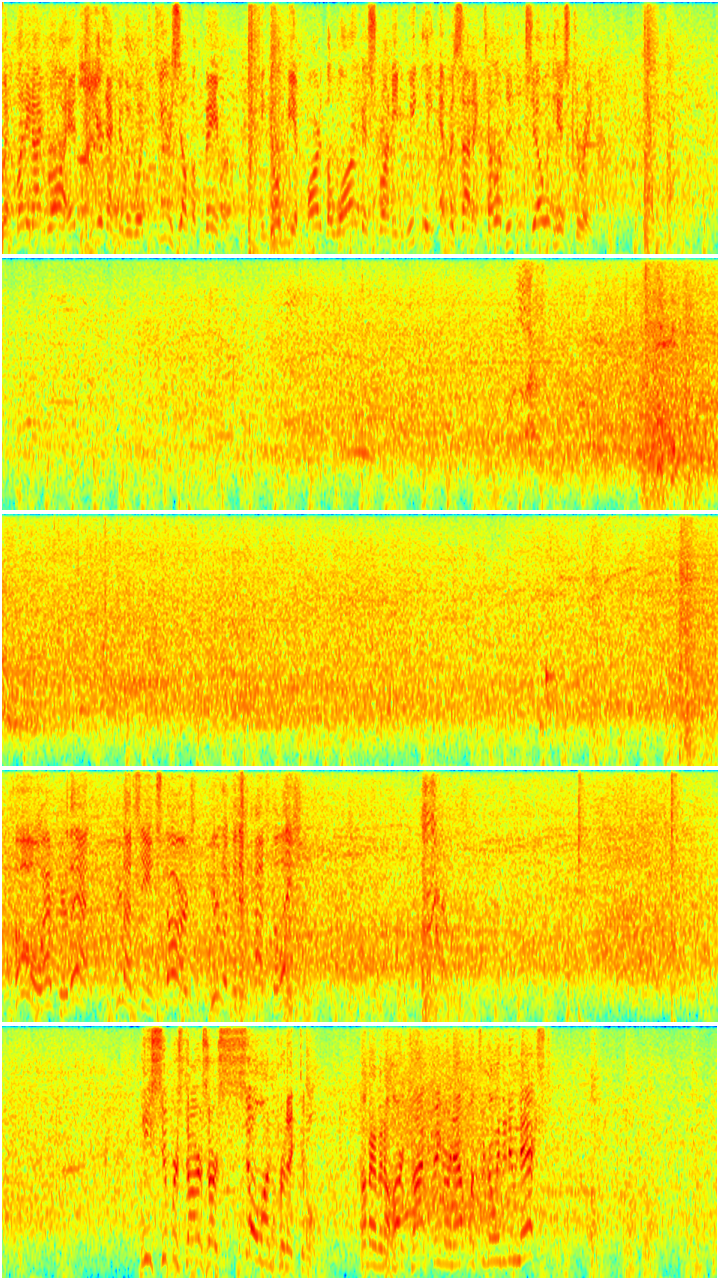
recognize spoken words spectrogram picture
When Monday Night Raw heads to your neck of the woods, do yourself a favor and go be a part of the longest running weekly episodic television show in history. Oh, after that, you're not seeing stars, you're looking at constellations. These superstars are so unpredictable. I'm having a hard time figuring out what they're going to do next.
